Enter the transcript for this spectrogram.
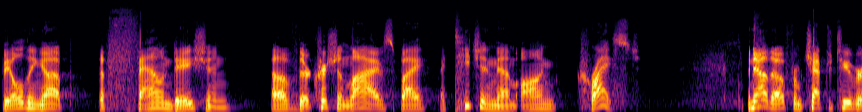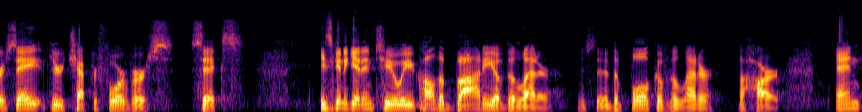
building up the foundation of their Christian lives by, by teaching them on Christ. But now, though, from chapter 2, verse 8 through chapter 4, verse 6, he's going to get into what you call the body of the letter, the bulk of the letter, the heart. And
